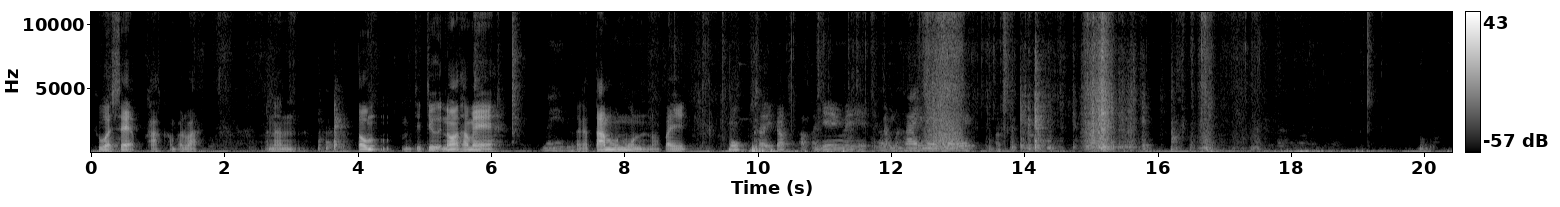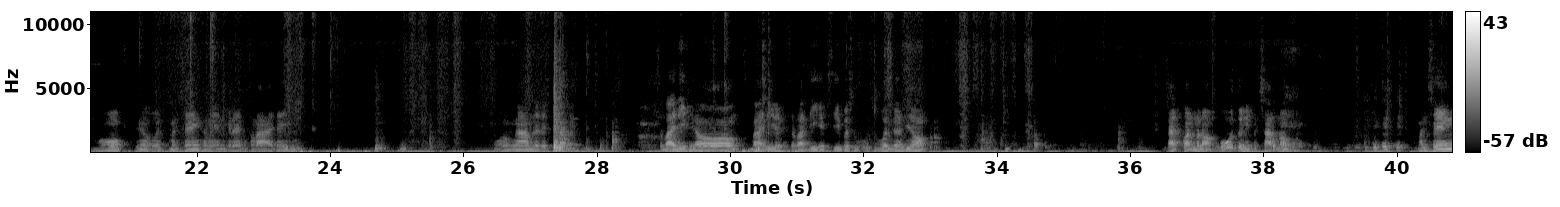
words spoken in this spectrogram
คือว่าแซ่บคักคำพันว่า อันนั้น ต้มจืดๆเนาะถ้าแม่ แม่นแล้วก็ตำมุนๆเนาะไปมกใส่กับผักทังเองในใส่ว่ากับสิใครแม่นเลยโอ้พี่น้อเอ้ยมันแซงทำแมนก็ได้ปลายได้ งามเลยได้พี่น้องเอ้ยสบายดีพี่น้องสบายดีเลยสวัสดีเอฟซีเบอร์สุขุทุกคนเด้อพี่น้องตัดขวัญมันออกโอ้ตัวนี้กระชับเนาะมันแซง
